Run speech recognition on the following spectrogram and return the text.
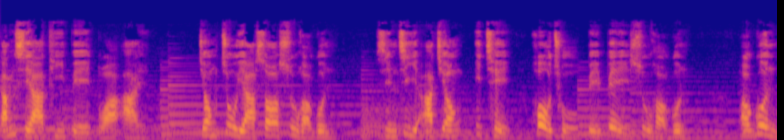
感谢天父大爱，将主耶稣赐予阮，甚至也将一切好处白白赐予阮，互阮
